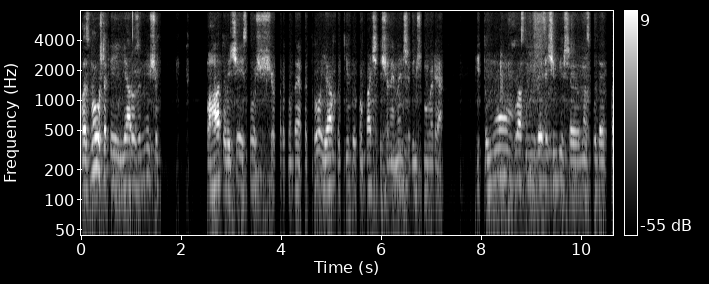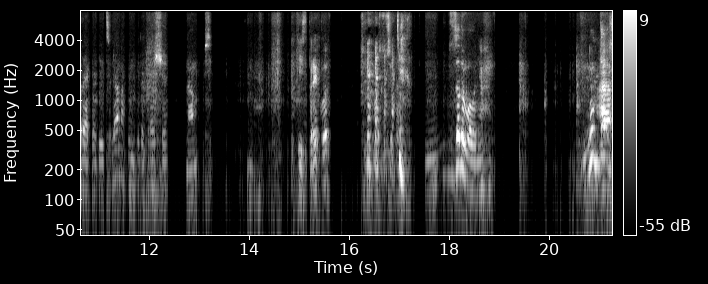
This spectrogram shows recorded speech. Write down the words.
Але знову ж таки, я розумію, що багато речей з того, що перекладає Петро, я хотів би побачити щонайменше в іншому варіанті. І тому, власне, мені здається, чим більше у нас буде перекладів селяна, тим буде краще нам усім. Якийсь приклад. Чи не хочеш читати? З задоволенням. Ну А, так,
